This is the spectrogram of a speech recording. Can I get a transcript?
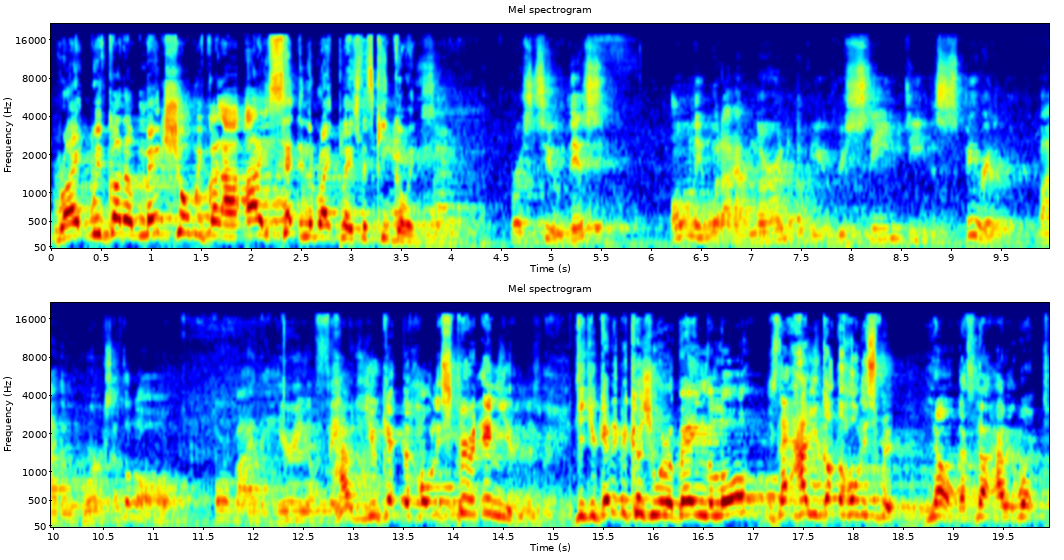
Right? We've got to make sure we've got our eyes set in the right place. Let's keep going. Verse 2 This only what I have learned of you received ye the Spirit by the works of the law or by the hearing of faith. How did you get the Holy Spirit in you? Did you get it because you were obeying the law? Is that how you got the Holy Spirit? No, that's not how it worked.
